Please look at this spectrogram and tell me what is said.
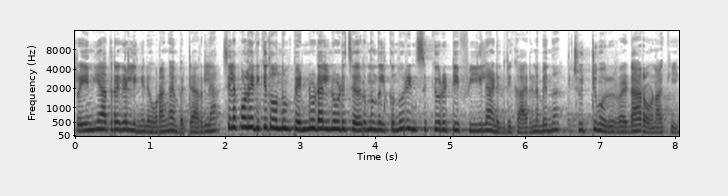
ട്രെയിൻ യാത്രകളിൽ ഇങ്ങനെ ഉറങ്ങാൻ പറ്റാറില്ല. ചിലപ്പോൾ എനിക്ക് തോന്നും പെണ്ണുടലിനോട് ചേർന്ന് നിൽക്കുന്ന ഒരു ഇൻസെക്യൂരിറ്റി ഫീലാണ് ഇതിന് കാരണമെന്ന്. ചുറ്റും ഒരു റഡാർ ഓണാക്കി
